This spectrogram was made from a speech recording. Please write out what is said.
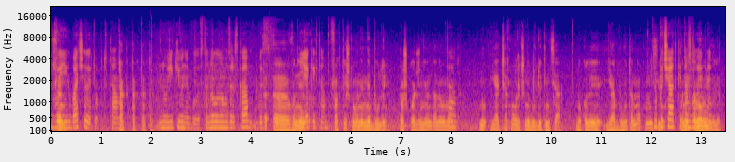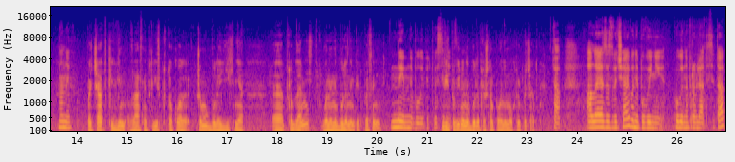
Ви Член- їх бачили, тобто там, Так, так, так, так. ну які вони були? Встановленого зразка без Е, е, Вони ніяких там. фактично вони не були пошкоджені на даний момент. Так. Ну, я, чесно говорячи, не був до кінця. Бо коли я був там на комісії, Ну, печатки вони там були встановлювали. На них. Печатки він, власне, привіз протоколи. В чому була їхня проблемність? Вони не були ним підписані Ним не були підписані. і, відповідно, не були проштамповані мокрою печаткою. Так. Але зазвичай вони повинні, коли направлятися, так?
